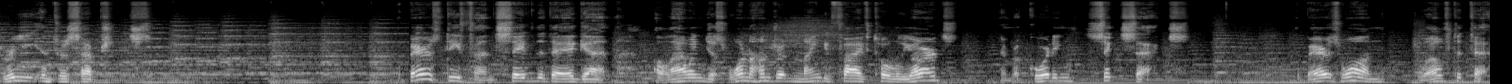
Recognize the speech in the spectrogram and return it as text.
three interceptions. The Bears defense saved the day again, allowing just 195 total yards and recording six sacks. The Bears won 12 to 10.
